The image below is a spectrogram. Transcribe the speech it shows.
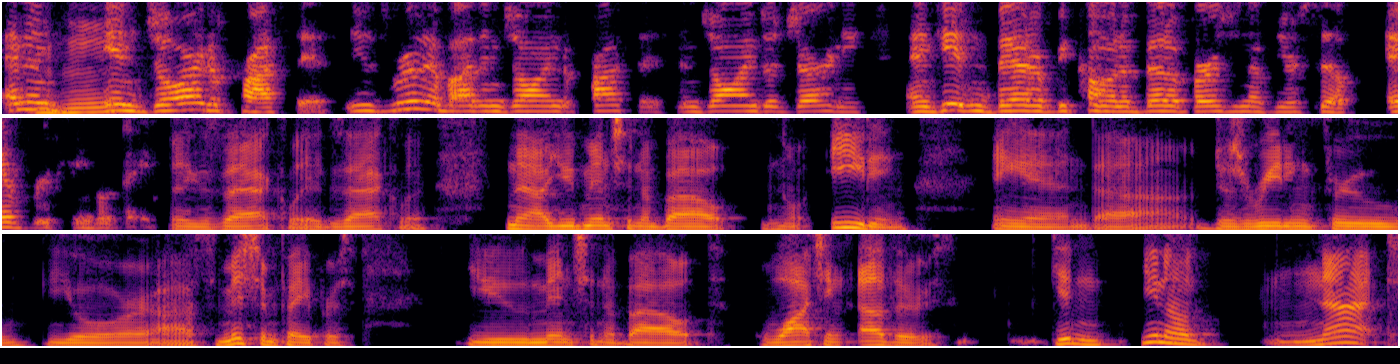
and then mm-hmm. enjoy the process. It's really about enjoying the process, enjoying the journey, and getting better, becoming a better version of yourself every single day. Exactly, exactly. Now you mentioned about you know eating and uh, just reading through your uh, submission papers. You mentioned about watching others getting, you know, not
